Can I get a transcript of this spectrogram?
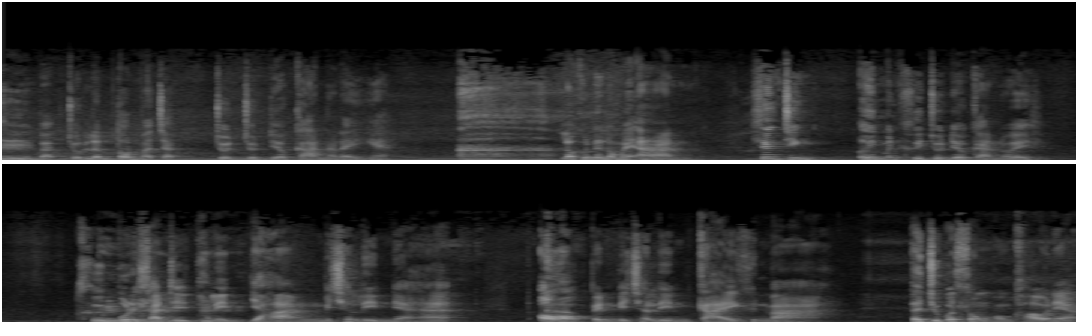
คืออมแบบจุดเริ่มต้นมาจากจุดจุดเดียวกันอะไรเงี้ยอ่าเราก็เลยลองไปอ่าน ซึ่งจริง เอ้ยมันคือจุดเดียวกันเว้ยคืออืมบริษัทที่ผลิตยางมิชลินเนี่ยฮะ ออกเป็นมิชลินไกด์ขึ้นมา แต่จุดประสงค์ของเขาเนี่ย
